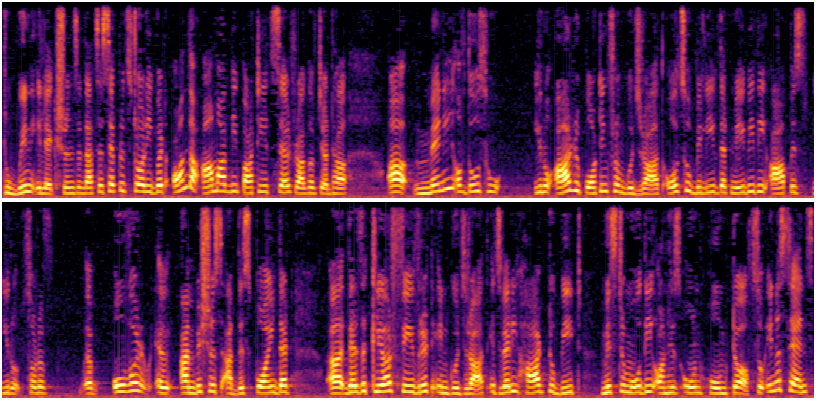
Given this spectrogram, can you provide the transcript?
to win elections, and that's a separate story. But on the Aam Aadmi Party itself, Raghav Chadha, uh, many of those who, you know, are reporting from Gujarat also believe that maybe the AAP is, you know, sort of uh, over uh, ambitious at this point. That uh, there's a clear favorite in Gujarat. It's very hard to beat Mr. Modi on his own home turf. So, in a sense,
